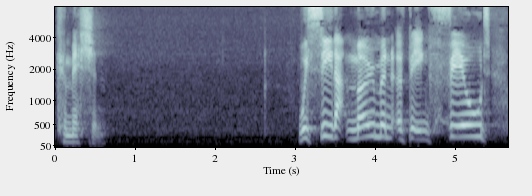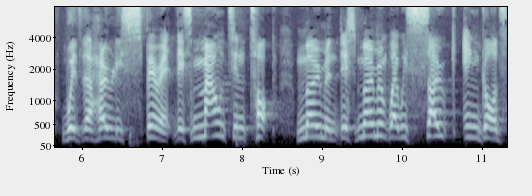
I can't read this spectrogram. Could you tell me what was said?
commission. We see that moment of being filled with the Holy Spirit, this mountaintop moment, this moment where we soak in God's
